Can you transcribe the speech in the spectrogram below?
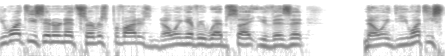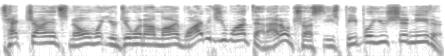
you want these internet service providers knowing every website you visit? Knowing, do you want these tech giants knowing what you're doing online? Why would you want that? I don't trust these people. You shouldn't either.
